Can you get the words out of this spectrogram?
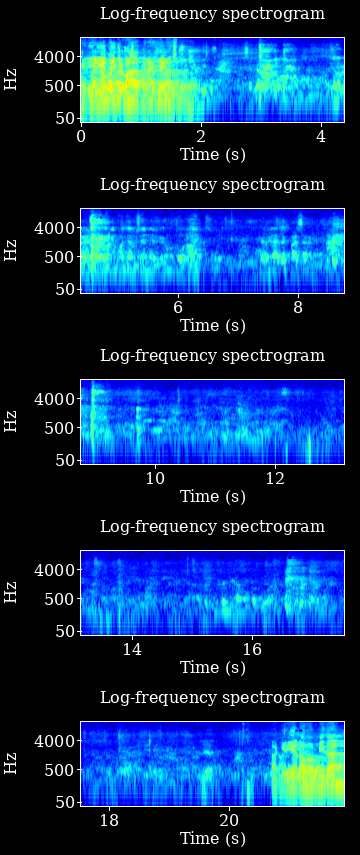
El juga bastó per als ahí, eh? Nova en vida.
